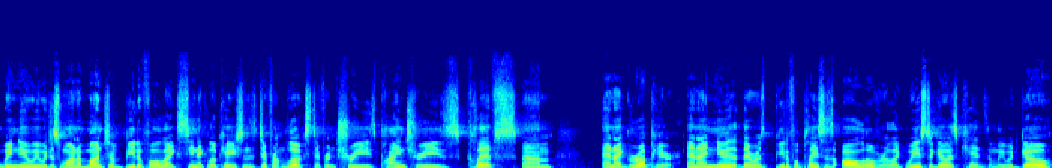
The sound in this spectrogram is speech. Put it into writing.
we knew we would just want a bunch of beautiful, like scenic locations, different looks, different trees, pine trees, cliffs. Um, and I grew up here, and I knew that there was beautiful places all over. Like we used to go as kids, and we would go,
